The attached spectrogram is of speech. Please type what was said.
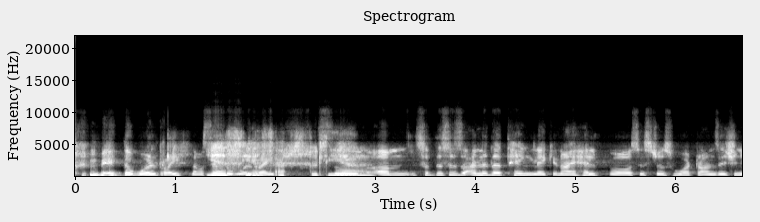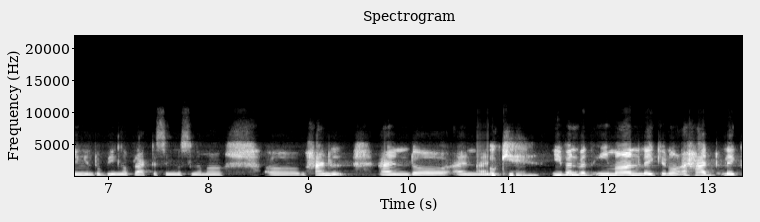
make the world right now set Yes, the world yes, right absolutely. so yeah. um so this is another thing like you know i help uh, sisters who are transitioning into being a practicing muslima uh, handle and uh, and Okay. even with iman like you know i had like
